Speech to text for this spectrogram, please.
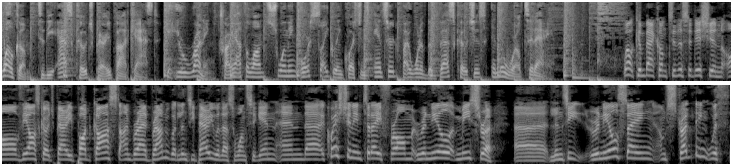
Welcome to the Ask Coach Parry podcast. Get your running, triathlon, swimming, or cycling questions answered by one of the best coaches in the world today. Welcome back onto this edition of the Ask Coach Parry podcast. I'm Brad Brown. We've got Lindsey Parry with us once again, and uh, a question in today from Ranil Misra. Uh, Lindsey, Ranil saying, I'm struggling with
